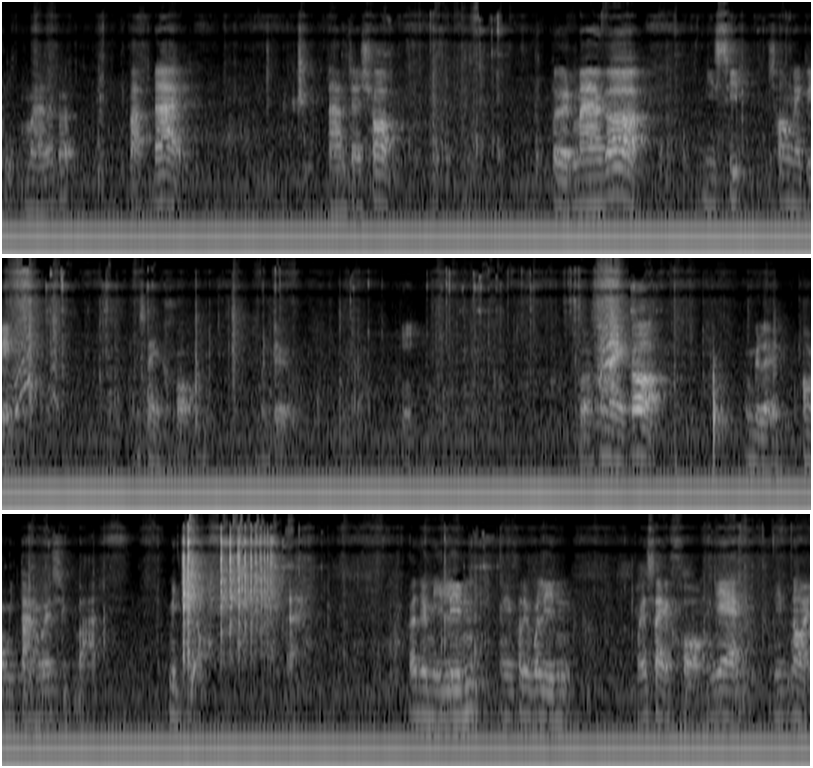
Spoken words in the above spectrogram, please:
ปลุกมาแล้วก็ปรับได้ ตามใจชอบ เปิดมาก็มีซิปช่องเล็กๆใส่ของเหมือนเดิม นี่ส่วนข้างในก็ไม่เป็นไรพอมีตังค์ไว้สิบบาท ไม่เกี่ยวนะก็จะมีลิ้นนนี้เขาเรียกว่าลิ้น ไว้ใส่ของแยกนิดหน่อย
